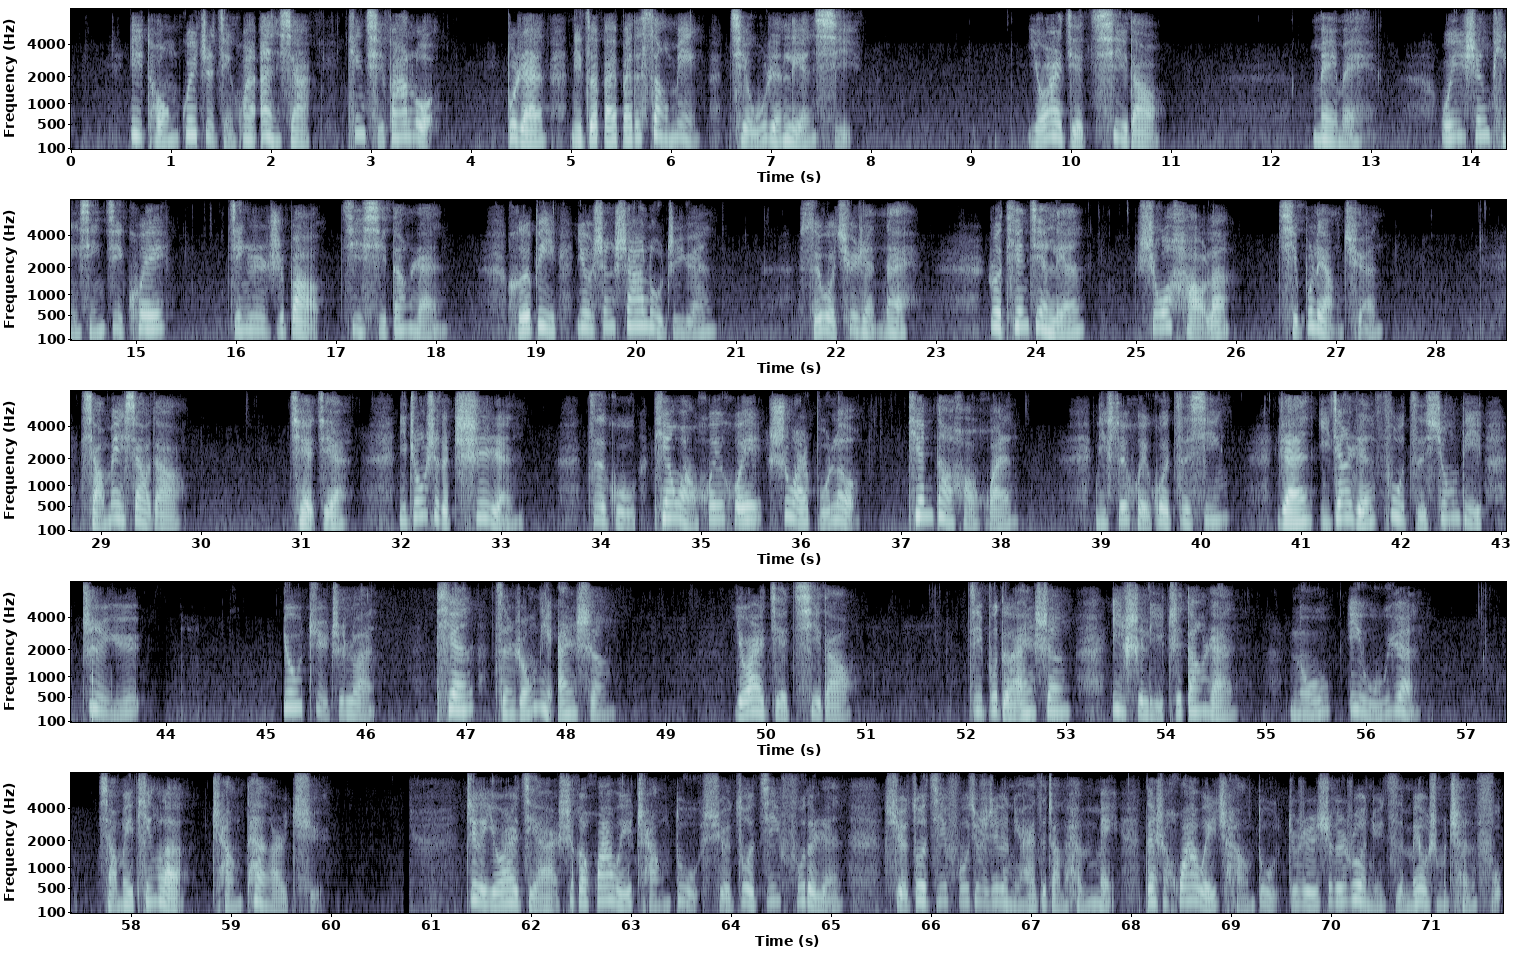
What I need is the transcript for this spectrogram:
一同归至警幻案下，听其发落；不然，你则白白的丧命，且无人怜惜。尤二姐气道：“妹妹，我一生品行既亏，今日之报既系当然，何必又生杀戮之冤？随我去忍耐。若天见怜，使我好了。”岂不两全？小妹笑道：“姐姐，你终是个痴人。自古天网恢恢，疏而不漏，天道好还。你虽悔过自新，然已将人父子兄弟置于忧惧之乱，天怎容你安生？”尤二姐气道：“既不得安生，亦是理之当然。”奴亦无怨。小妹听了，长叹而去。这个尤二姐啊，是个花为长度、雪作肌肤的人。雪作肌肤就是这个女孩子长得很美，但是花为长度，就是是个弱女子，没有什么城府。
